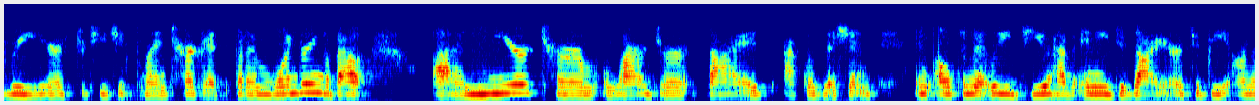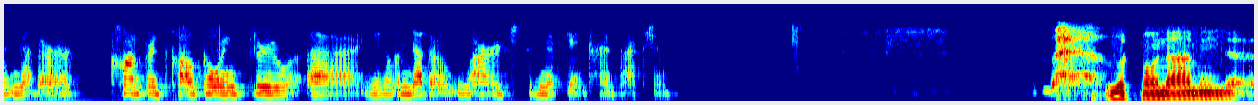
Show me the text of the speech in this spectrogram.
three-year strategic plan targets, but I'm wondering about a near-term, larger size acquisition. And ultimately, do you have any desire to be on another conference call going through, uh, you know, another large, significant transaction? Look, Mona, I mean, uh,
